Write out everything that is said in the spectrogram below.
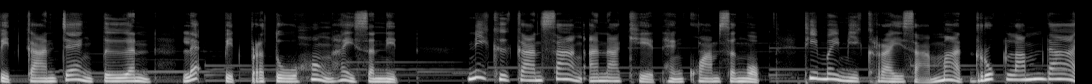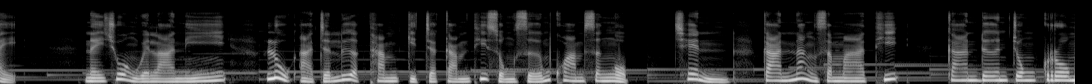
ปิดการแจ้งเตือน และปิดประตูห้องให้สนิท นี่คือการสร้างอาณาเขตแห่งความสงบที่ไม่มีใครสามารถรุกล้ำได้ ในช่วงเวลานี้ ลูกอาจจะเลือกทำกิจกรรมที่ส่งเสริมความสงบ เช่น การนั่งสมาธิ การเดินจงกรม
